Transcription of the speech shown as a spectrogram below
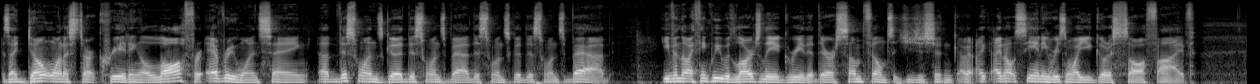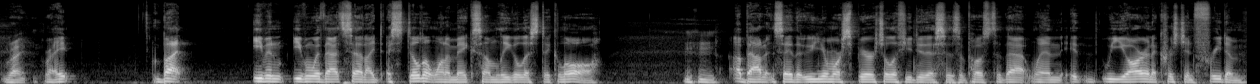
is I don't want to start creating a law for everyone saying uh, this one's good, this one's bad, this one's good, this one's bad. Even though I think we would largely agree that there are some films that you just shouldn't. I, I don't see any reason why you go to Saw Five right. right? But even even with that said, I, I still don't want to make some legalistic law about it and say that you're more spiritual if you do this as opposed to that. When it, we are in a Christian freedom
